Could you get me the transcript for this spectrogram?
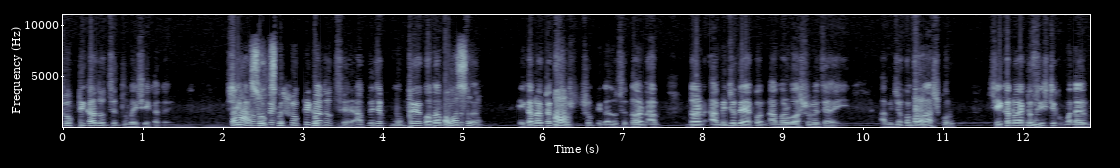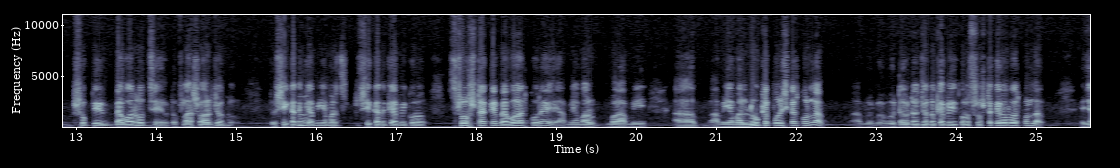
শক্তি কাজ হচ্ছে তো ভাই সেখানে। শক্তি কাজ হচ্ছে। আপনি যে মুখ থেকে কথা বলছেন এখানেও একটা হ্যাঁ। শক্তি কাজ হচ্ছে। ধরেন ধরেন আমি যদি এখন আমার ওয়াশরুমে যাই আমি যখন ফ্লাশ হ্যাঁ। করব সেখানেও একটা সৃষ্টি মানে শক্তি ব্যবহার হচ্ছে ওটা ফ্লাশ হওয়ার জন্য। তো সেখানে কি আমি আমার সেখানে কি আমি কোনো স্রোসটাকে ব্যবহার করে আমি আমার আমি আমি আমার লুকে পরিষ্কার করলাম? ওটা ওটার জন্য কি আমি কোনো স্রোসটাকে ব্যবহার করলাম? এই যে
